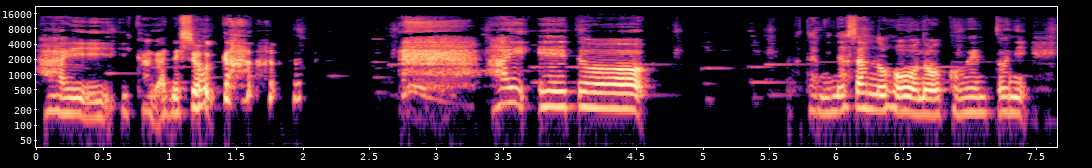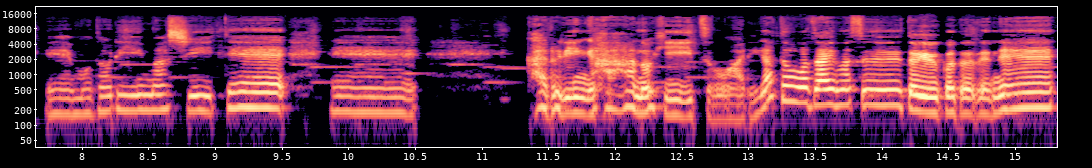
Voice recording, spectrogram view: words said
はい、いかがでしょうか？はい、えーと、また皆さんの方のコメントに、えー、戻りまして、えー、カルリン母の日、いつもありがとうございます。ということでね。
